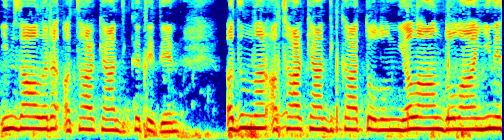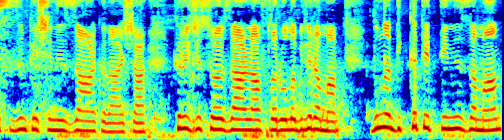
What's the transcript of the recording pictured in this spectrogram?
İmzaları atarken dikkat edin. Adımlar atarken dikkatli olun. Yalan, dolan yine sizin peşinizde arkadaşlar. Kırıcı sözler, laflar olabilir ama buna dikkat ettiğiniz zaman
